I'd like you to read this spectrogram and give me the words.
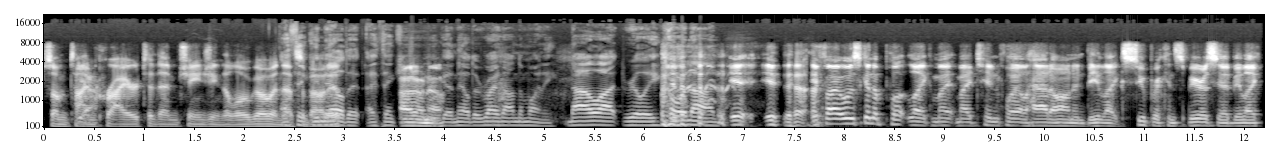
sometime Yeah. prior to them changing the logo, and I that's think about you nailed it. it. I think you, I don't know. you nailed it right on the money. Not a lot really going on. It, it, Yeah. If I was gonna put like my, my tinfoil hat on and be like super conspiracy, I'd be like,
